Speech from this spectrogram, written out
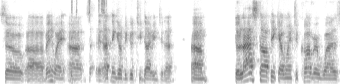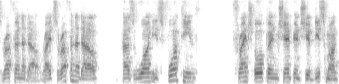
So, uh, but anyway, uh, I think it'll be good to dive into that. Um, the last topic I want to cover was Rafael Nadal, right? So Rafael Nadal has won his 14th French Open Championship this month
